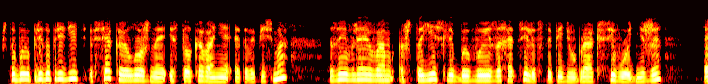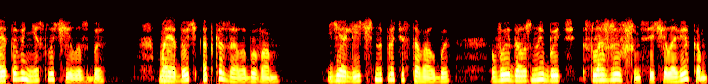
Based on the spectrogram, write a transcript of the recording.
Чтобы предупредить всякое ложное истолкование этого письма, заявляю вам, что если бы вы захотели вступить в брак сегодня же, этого не случилось бы. Моя дочь отказала бы вам. Я лично протестовал бы. Вы должны быть сложившимся человеком,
